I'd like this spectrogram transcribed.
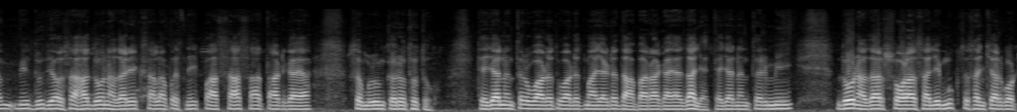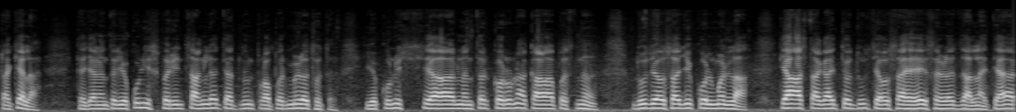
मी दूध व्यवसाय हा दोन हजार एक सालापासून पाच सहा सात आठ गाया सांभाळून करत होतो. त्याच्यानंतर वाढत वाढत माझ्याकडे दहा बारा गाया झाल्या. त्याच्यानंतर मी दोन हजार सोळा साली मुक्त संचार गोटा केला. त्याच्यानंतर एकोणीसपर्यंत चांगलं त्यातून प्रॉपर मिळत होतं. एकोणीसच्या नंतर करोना काळापासनं दूध व्यवसाय जी कोलमडला त्या आजतागायत तो दूध व्यवसाय हे सरळच झाला नाही. त्या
